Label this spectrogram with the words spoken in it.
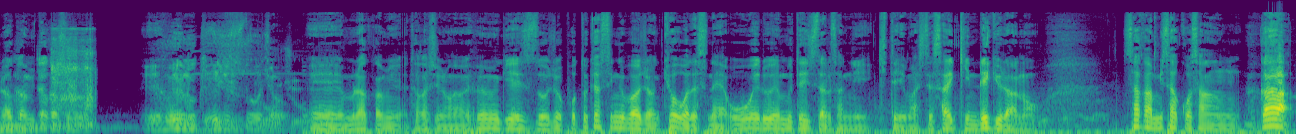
村上隆の FM 芸術道場。えー、村上隆の FM 芸術道場、ポッドキャスティングバージョン。今日はですね、OLM デジタルさんに来ていまして、最近レギュラーの坂美佐子さんが、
